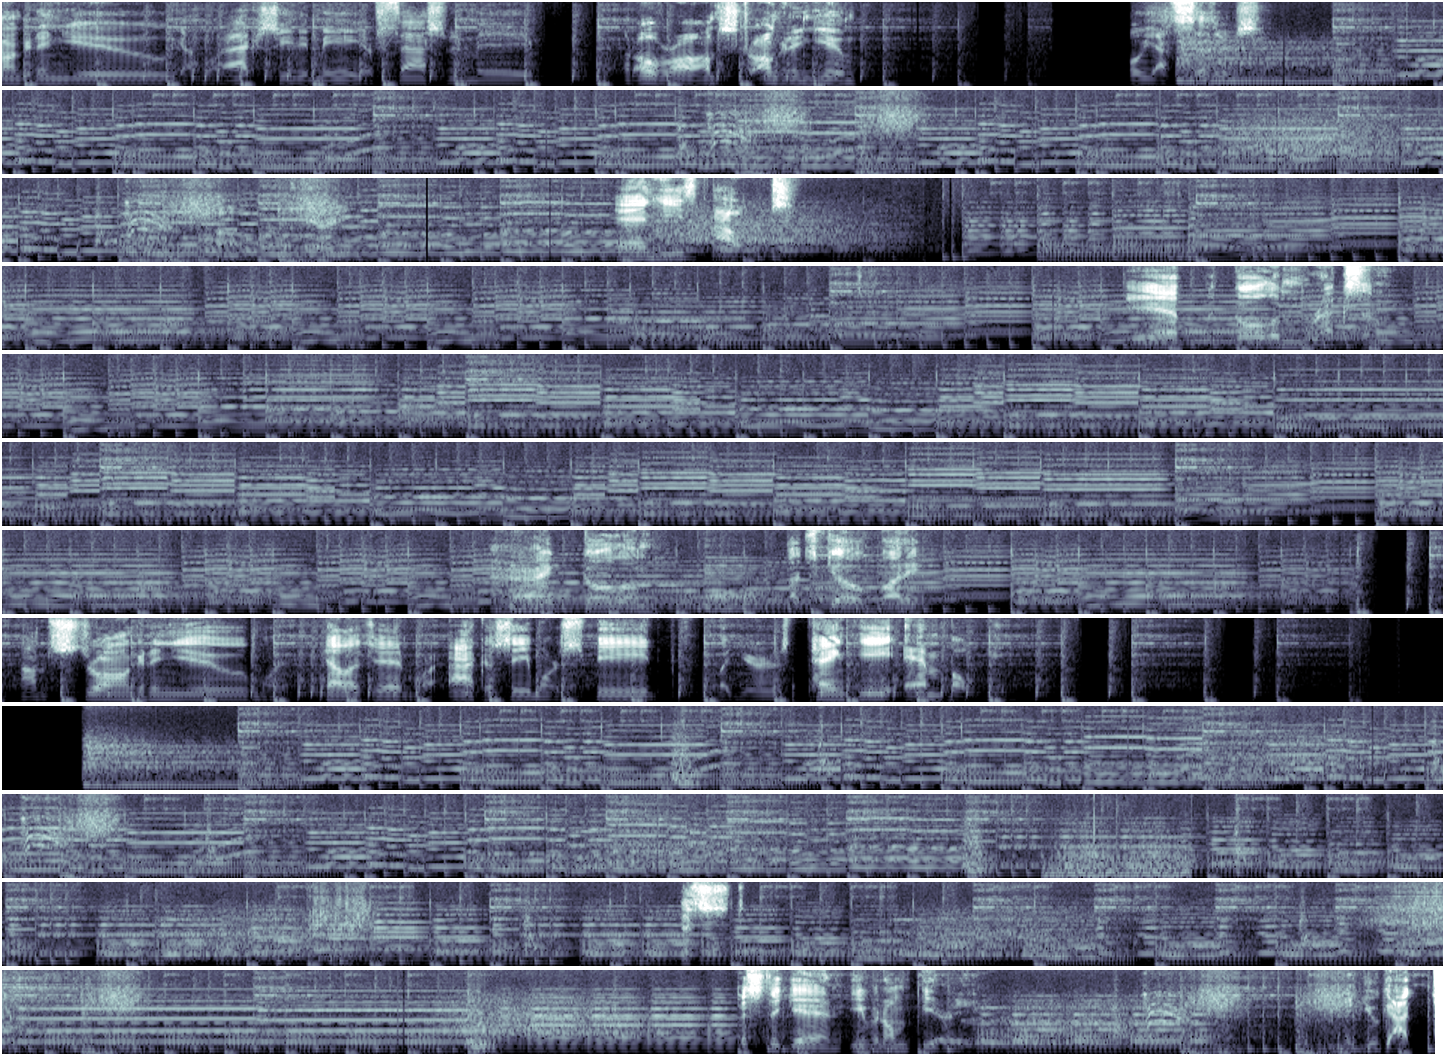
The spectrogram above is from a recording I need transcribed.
stronger than you, you got more accuracy than me, you're faster than me. But overall, I'm stronger than you. More accuracy, more speed, but you're tanky and bulky.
